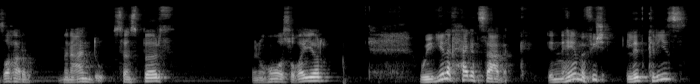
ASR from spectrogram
ظهر من عنده since birth من وهو صغير ويجي لك حاجة تساعدك إن هي مفيش lid crease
